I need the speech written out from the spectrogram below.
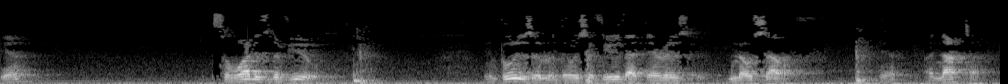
yeah? So, what is the view? In Buddhism, there was a view that there is no self, yeah? anatta.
